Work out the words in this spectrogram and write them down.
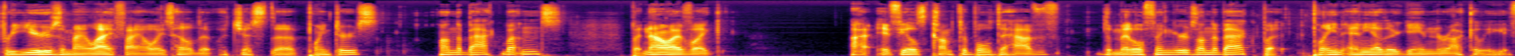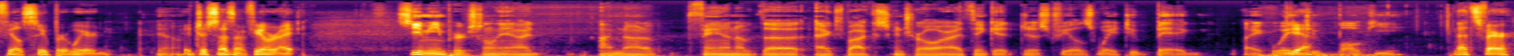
for years of my life, I always held it with just the pointers on the back buttons. But now I've like, I, it feels comfortable to have the middle fingers on the back. But playing any other game in Rocket League, it feels super weird. yeah. It just doesn't feel right. See, me personally, I I'm not a fan of the Xbox controller. I think it just feels way too big, like way Yeah. too bulky. That's fair.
